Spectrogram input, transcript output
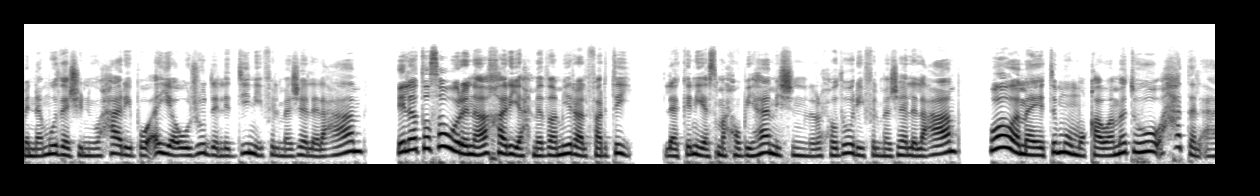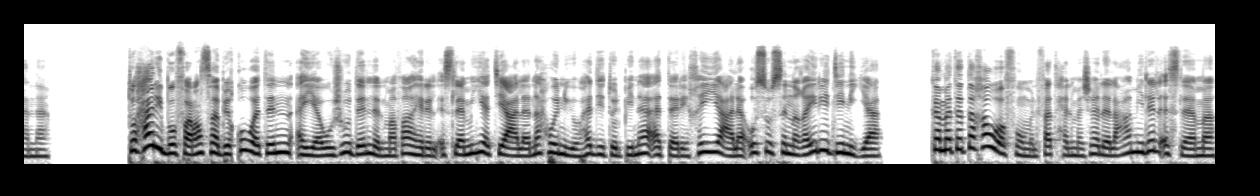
من نموذج يحارب أي وجود للدين في المجال العام إلى تصور آخر يحمي الضمير الفردي. لكن يسمح بهامش للحضور في المجال العام وهو ما يتم مقاومته حتى الآن تحارب فرنسا بقوة أي وجود للمظاهر الإسلامية على نحو يهدد البناء التاريخي على أسس غير دينية، كما تتخوف من فتح المجال العام للإسلام،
